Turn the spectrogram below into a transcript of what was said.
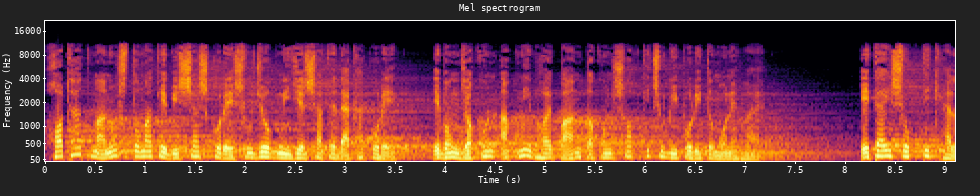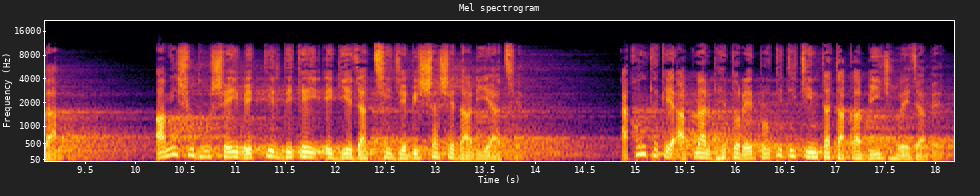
হঠাৎ মানুষ তোমাকে বিশ্বাস করে সুযোগ নিজের সাথে দেখা করে, এবং যখন আপনি ভয় পান, তখন সবকিছু বিপরীত মনে হয়। এটাই শক্তি খেলা। আমি শুধু সেই ব্যক্তির দিকেই এগিয়ে যাচ্ছি যে বিশ্বাসে দাঁড়িয়ে আছে। এখন থেকে আপনার ভেতরে প্রতিটি চিন্তা টাকা বীজ হয়ে যাবে।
